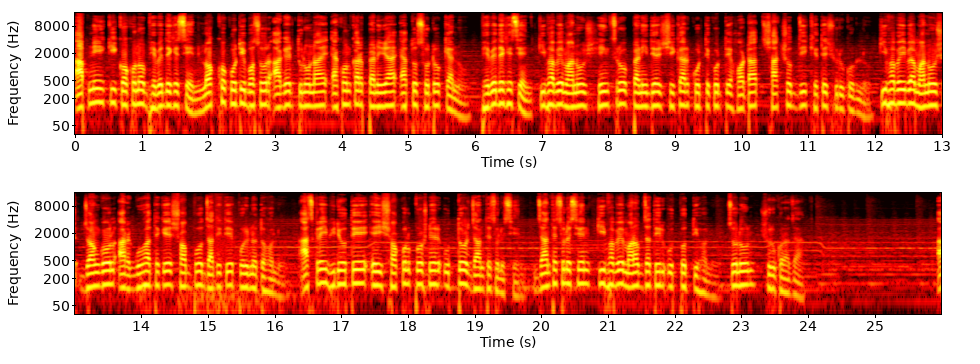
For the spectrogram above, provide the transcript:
আপনি কি কখনো ভেবে দেখেছেন লক্ষ কোটি বছর আগের তুলনায় এখনকার প্রাণীরা এত ছোট কেন? ভেবে দেখেছেন কীভাবে মানুষ হিংস্র প্রাণীদের শিকার করতে করতে হঠাৎ শাকসবজি খেতে শুরু করল? কিভাবেই বা মানুষ জঙ্গল আর গুহা থেকে সভ্য জাতিতে পরিণত হলো? আজকের এই ভিডিওতে এই সকল প্রশ্নের উত্তর জানতে চলেছেন। জানতে চলেছেন কীভাবে মানবজাতির উৎপত্তি হলো। চলুন শুরু করা যাক।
